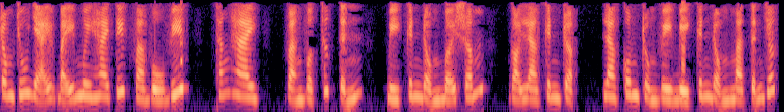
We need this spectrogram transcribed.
trong chú giải 72 tiết và vụ viết, tháng 2, vạn vật thức tỉnh, bị kinh động bởi sấm, gọi là kinh trật là côn trùng vì bị kinh động mà tỉnh giấc.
